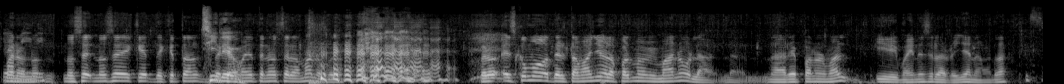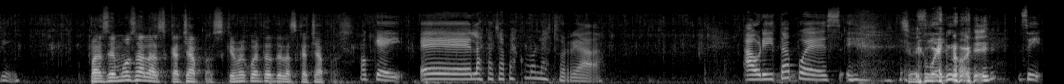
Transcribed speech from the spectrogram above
La bueno, no, no sé, no sé de qué, de qué, tan, Sí, de qué Leo. tamaño tenemos en la mano. Pero, pero es como del tamaño de la palma de mi mano, la, la, la arepa normal. Y imagínense la rellena, ¿verdad? Sí. Pasemos a las cachapas. ¿Qué me cuentas de las cachapas? Ok, eh, las cachapas como las chorreadas. Ahorita pues... Se ve sí. bueno, ¿eh? Sí,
